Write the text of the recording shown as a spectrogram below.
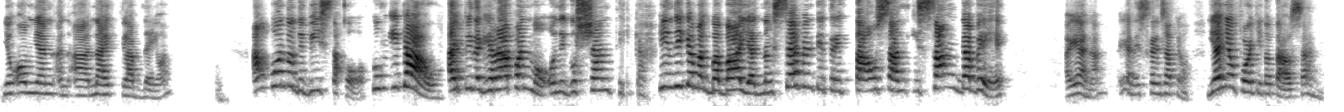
yung Omnian uh, nightclub na 'yon? Ang punto de vista ko, kung ikaw ay pinaghirapan mo o negosyante ka, hindi ka magbabayad ng 73,000 isang gabi, ayan ha, ah, ayan, screenshot nyo. Yan yung 42,000.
